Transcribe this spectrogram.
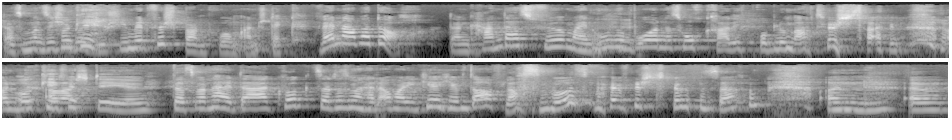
dass man sich okay. über Sushi mit Fischbandwurm ansteckt. Wenn aber doch, dann kann das für mein Ungeborenes hochgradig problematisch sein. Und, okay, verstehe. Dass man halt da guckt, so dass man halt auch mal die Kirche im Dorf lassen muss bei bestimmten Sachen. Und mhm. ähm,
